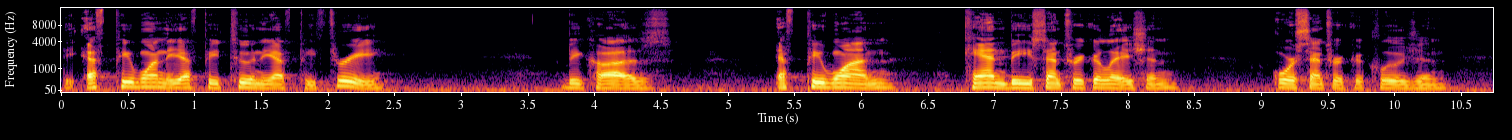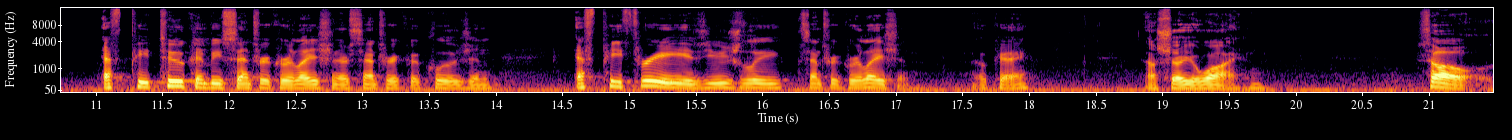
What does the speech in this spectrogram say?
the FP1, the FP2, and the FP3 because FP1 can be centric relation or centric occlusion. FP2 can be centric relation or centric occlusion. FP3 is usually centric relation, okay? I'll show you why. So,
